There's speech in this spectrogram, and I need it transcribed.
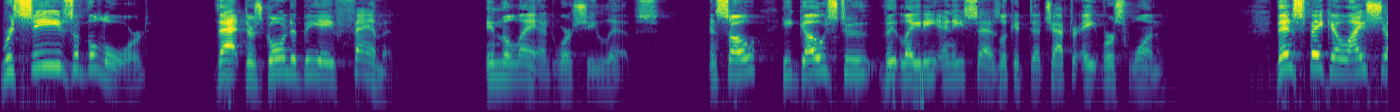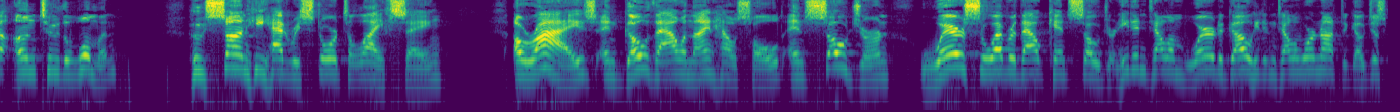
receives of the Lord that there's going to be a famine in the land where she lives. And so he goes to the lady and he says, Look at uh, chapter 8, verse 1. Then spake Elisha unto the woman, whose son he had restored to life, saying, Arise and go thou and thine household and sojourn wheresoever thou canst sojourn. He didn't tell him where to go, he didn't tell him where not to go, just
